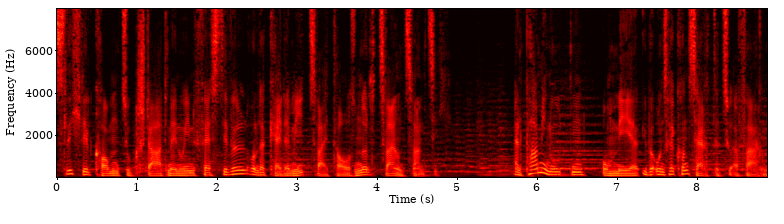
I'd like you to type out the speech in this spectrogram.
Herzlich willkommen zu Gstaad Menuhin Festival und Academy 2022. Ein paar Minuten, um mehr über unsere Konzerte zu erfahren.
